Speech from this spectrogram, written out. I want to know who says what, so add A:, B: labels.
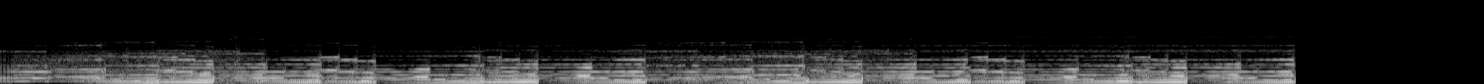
A: you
